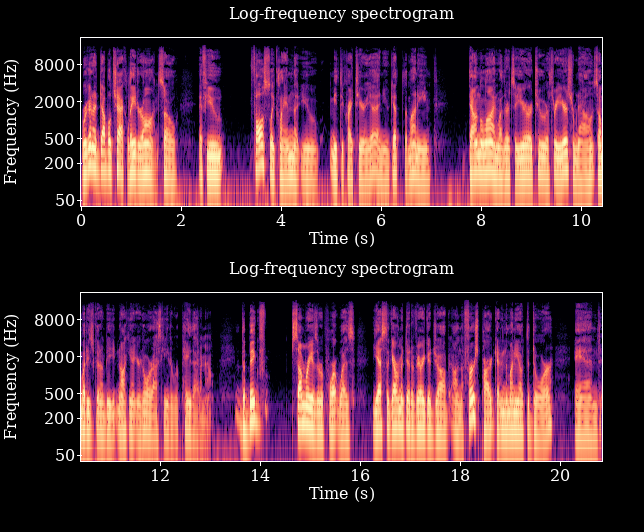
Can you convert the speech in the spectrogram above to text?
we're going to double check later on. So if you falsely claim that you meet the criteria and you get the money down the line, whether it's a year or two or three years from now, somebody's going to be knocking at your door asking you to repay that amount. The big f- summary of the report was yes, the government did a very good job on the first part, getting the money out the door and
